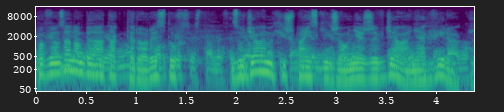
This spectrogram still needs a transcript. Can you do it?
powiązano by atak terrorystów z udziałem hiszpańskich żołnierzy w działaniach w Iraku.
